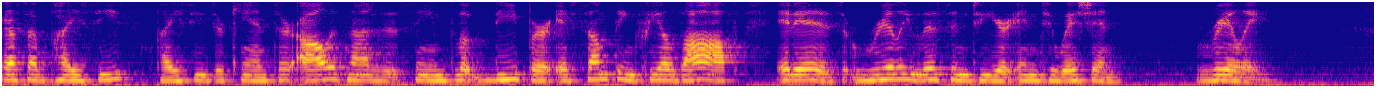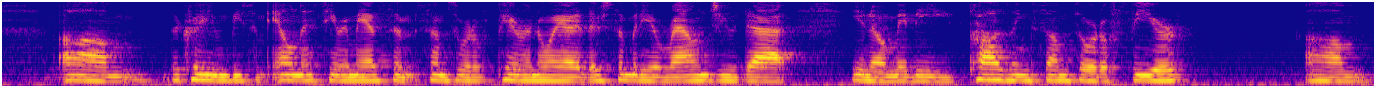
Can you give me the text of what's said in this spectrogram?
We also have Pisces. Pisces or Cancer. All is not as it seems. Look deeper. If something feels off, it is. Really listen to your intuition. Really. Um, there could even be some illness here. We may have some, some sort of paranoia. There's somebody around you that, you know, maybe causing some sort of fear. Um,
